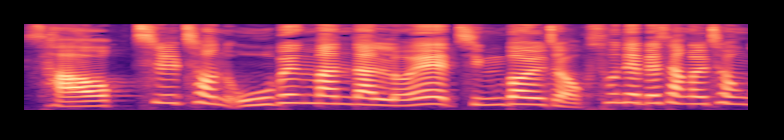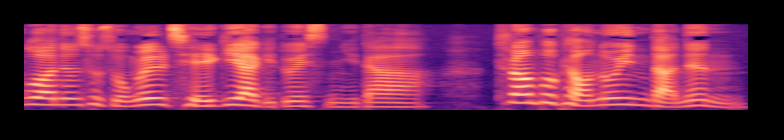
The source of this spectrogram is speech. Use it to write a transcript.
4억 7,500만 달러의 징벌적 손해배상을 청구하는 소송을 제기하기도 했습니다. 트럼프 변호인단은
